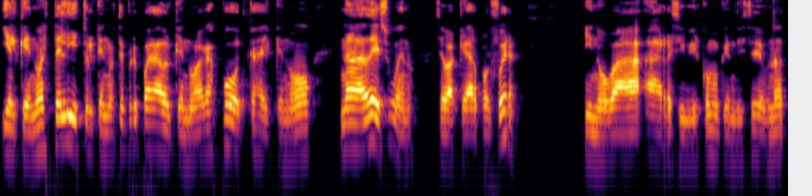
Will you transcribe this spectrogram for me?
Y el que no esté listo, el que no esté preparado, el que no haga podcast, el que no nada de eso, bueno, se va a quedar por fuera. Y no va a recibir, como quien dice, una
